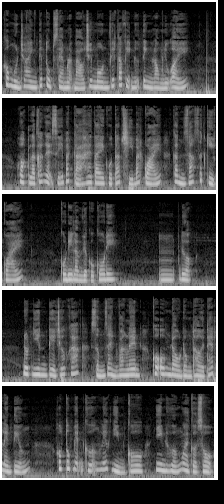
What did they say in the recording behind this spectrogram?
Không muốn cho anh tiếp tục xem loại báo chuyên môn Viết các vị nữ tình lòng nhũ ấy. Hoặc là các nghệ sĩ bắt cá hai tay của tạp chí bắt quái Cảm giác rất kỳ quái. Cô đi làm việc của cô đi. Ừ, được. Đột nhiên tia chớp khác, Sấm rèn vang lên, Cô ôm đầu đồng thời thét lên tiếng. Khúc túc miễn cưỡng liếc nhìn cô, Nhìn hướng ngoài cửa sổ.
